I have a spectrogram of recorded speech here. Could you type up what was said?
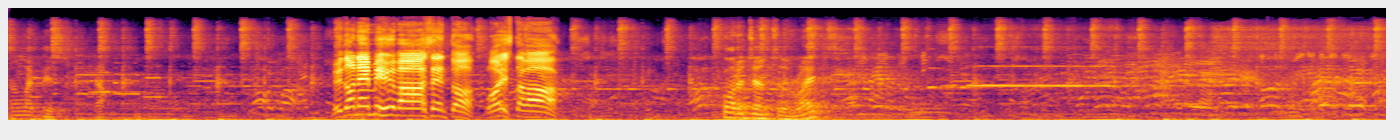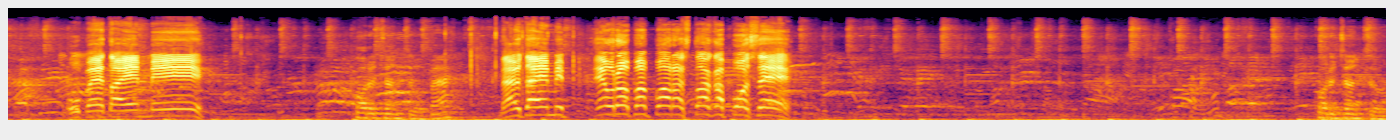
Turn like this. Yeah. Nyt on Emmi hyvä asento. Loistavaa. To the right. Upeeta Emmi! To the back. Näytä Emmi Euroopan paras takapose! Quarter turn to the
